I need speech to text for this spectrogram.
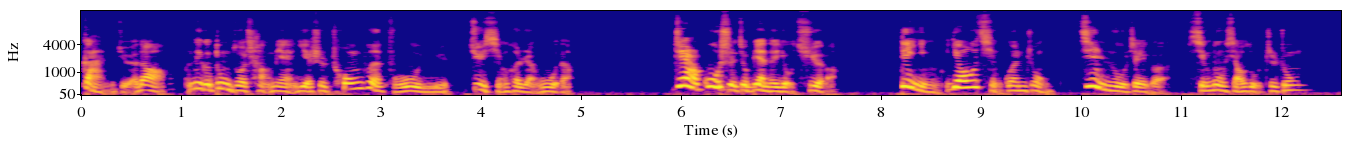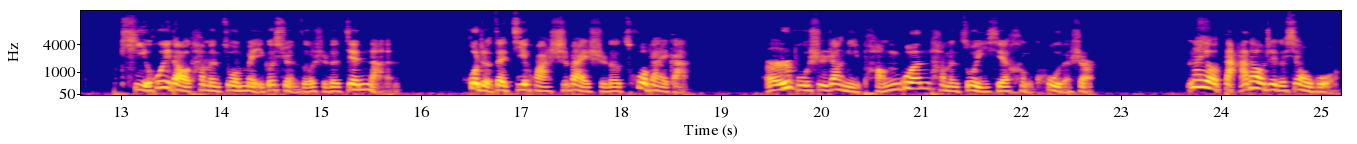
感觉到那个动作场面也是充分服务于剧情和人物的，这样故事就变得有趣了。电影邀请观众进入这个行动小组之中，体会到他们做每个选择时的艰难，或者在计划失败时的挫败感，而不是让你旁观他们做一些很酷的事儿。那要达到这个效果。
